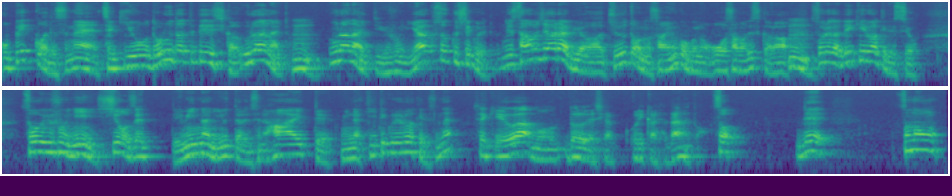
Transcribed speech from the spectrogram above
オペックはですね石油をドル建てでしか売らないと、うん、売らないっていうふうに約束してくれてでサウジアラビアは中東の産油国の王様ですから、うん、それができるわけですよそういうふうにしようぜってみんなに言ったらですねはいってみんな聞いてくれるわけですね。石油はもうドルでしか売り買いしちゃダメと。そう。でその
